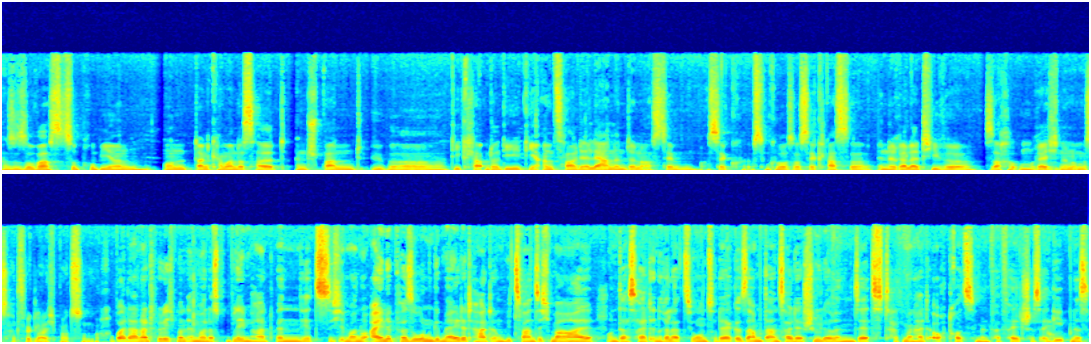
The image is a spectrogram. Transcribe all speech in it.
Also sowas zu probieren und dann kann man das halt entspannt über die Kla oder die, die Anzahl der Lernenden aus dem, aus, der, aus dem Kurs, aus der Klasse in eine relative Sache umrechnen, um es halt vergleichbar zu machen. Wobei da natürlich man immer das Problem hat, wenn jetzt sich immer nur eine Person gemeldet hat, irgendwie 20 Mal und das halt in Relation zu der Gesamtanzahl der Schülerinnen setzt, hat man halt auch trotzdem ein verfälschtes Ergebnis.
